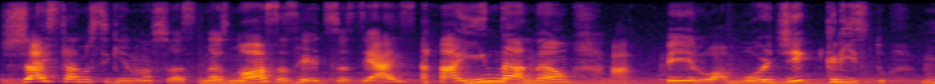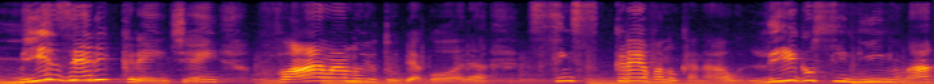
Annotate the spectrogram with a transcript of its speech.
já está nos seguindo nas, suas, nas nossas redes sociais? Ainda não? Ah, pelo amor de Cristo, misericrente, hein? Vai lá no YouTube agora, se inscreva no canal, liga o sininho lá,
